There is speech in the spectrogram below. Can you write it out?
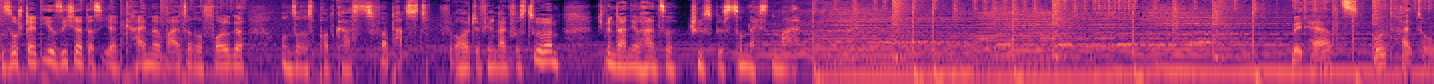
So stellt ihr sicher, dass ihr keine weitere Folge unseres Podcasts verpasst. Für heute vielen Dank fürs Zuhören. Ich bin Daniel Heinze. Tschüss, bis zum nächsten Mal. Mit Herz und Haltung.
